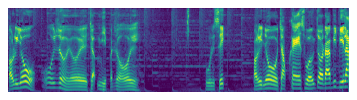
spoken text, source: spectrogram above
Paulinho, ôi giời ơi, chậm nhịp mất rồi. Pulisic, Paulinho chọc khe xuống cho David Villa.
